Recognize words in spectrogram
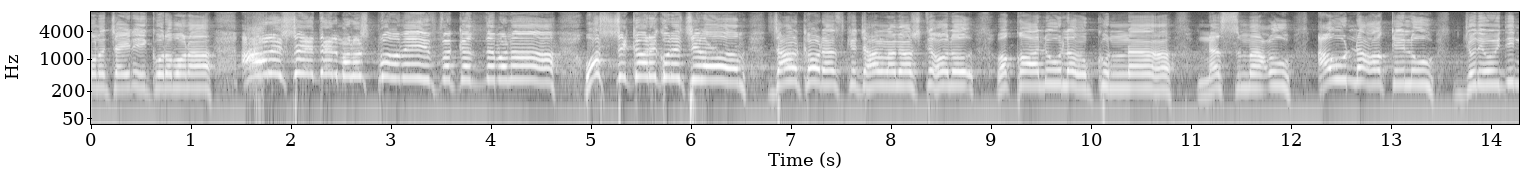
মনে চাইলে করব না। আর সেদিন মানুষ পড়বে, ফাকাত দেব না। অস্বীকার করেছিলাম, যার কারণে আজকে জাহান্নামে আসতে হলো। ওয়াকালু লাউ কুন্না নাসমাউ আও নাকিলু। যদি ওই দিন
